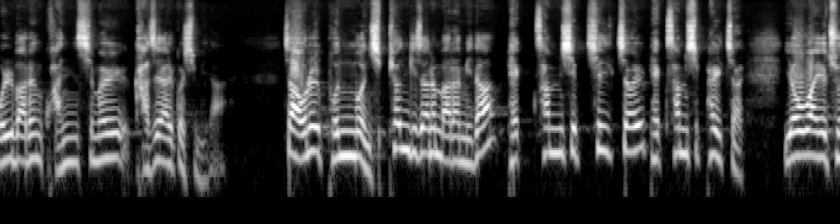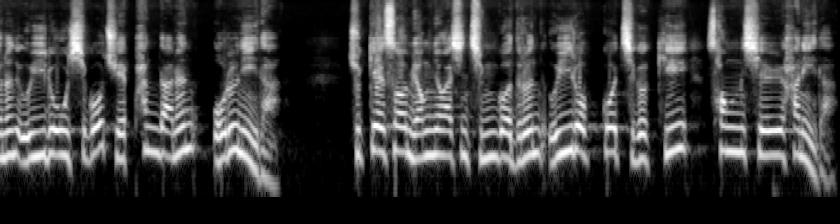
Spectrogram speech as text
올바른 관심을 가져야 할 것입니다. 자, 오늘 본문 시편 기자는 말합니다. 137절, 138절. 여호와의 주는 의로우시고 주의 판단은 옳으니이다. 주께서 명령하신 증거들은 의롭고 지극히 성실하니이다.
